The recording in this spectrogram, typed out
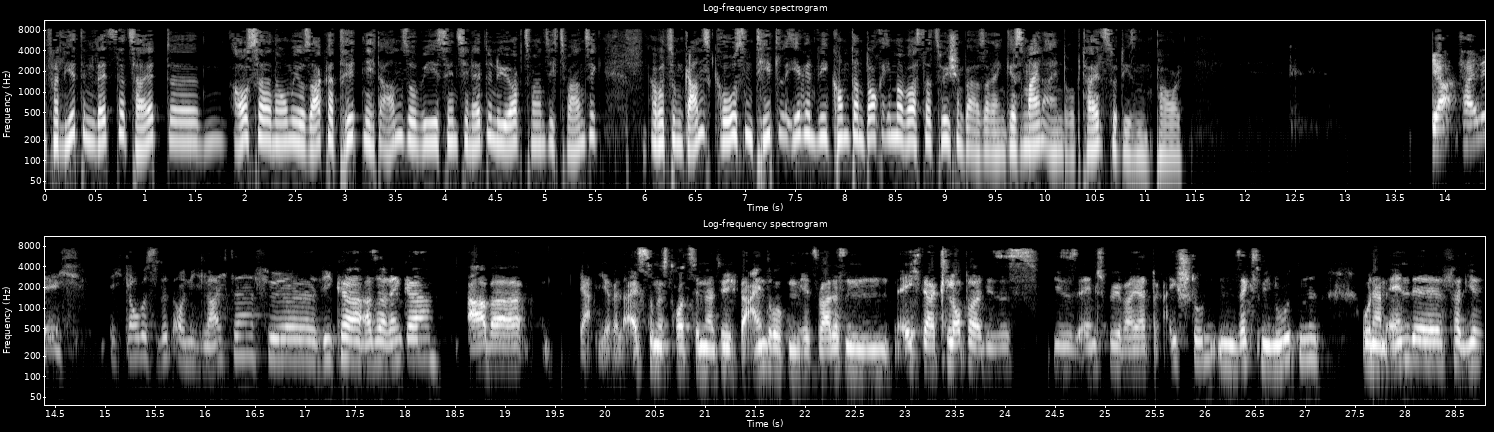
verliert in letzter Zeit, äh, außer Naomi Osaka, tritt nicht an, so wie Cincinnati New York 2020. Aber zum ganz großen Titel irgendwie kommt dann doch immer was dazwischen bei Azarenka. Ist mein Eindruck. Teilst du diesen, Paul? Ja, teile ich. Ich glaube, es wird auch nicht leichter für Vika Azarenka, aber ja, ihre Leistung ist trotzdem natürlich beeindruckend. Jetzt war das ein echter Klopper. Dieses, dieses Endspiel war ja drei Stunden, sechs Minuten und am Ende verliert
